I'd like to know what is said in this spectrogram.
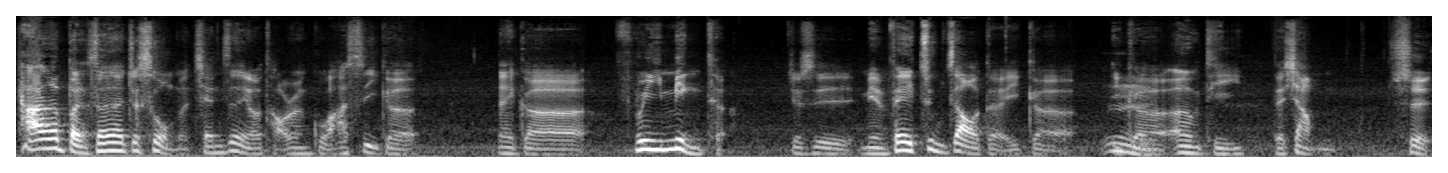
它呢本身呢就是我们前阵有讨论过，它是一个那个 Free Mint，就是免费铸造的一个、嗯、一个 NFT 的项目。是。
